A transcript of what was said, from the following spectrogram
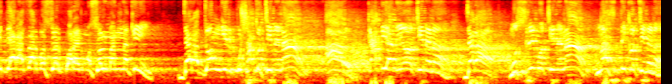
রাখি দেড় হাজার বছর পরের মুসলমান নাকি? যারা জঙ্গির পোশাকও চিনে না, আর কাদিয়ানিও চিনে না, যারা মুসলিমও চিনে না, নাস্তিকও চিনে না,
